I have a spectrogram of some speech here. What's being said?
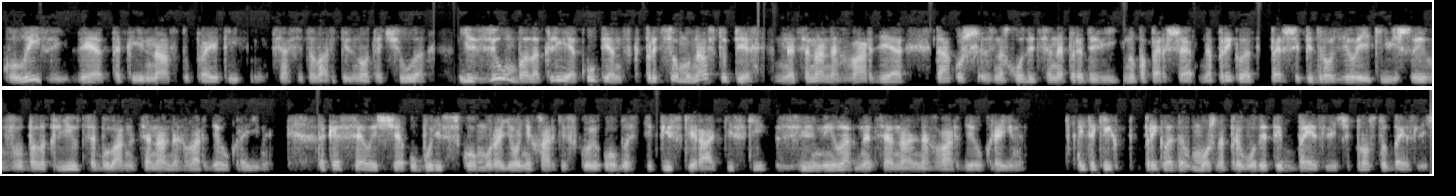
Коли йде такий наступ, про який вся світова спільнота чула, Ізюм, Балаклія, Куп'янськ при цьому наступі Національна гвардія також знаходиться на передовій. Ну, по перше, наприклад, перші підрозділи, які війшли в Балаклію, це була Національна гвардія України. Таке селище у Борівському районі Харківської області Піски Радківські звільнила Національна гвардія України. І таких прикладів можна приводити безліч, просто безліч.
